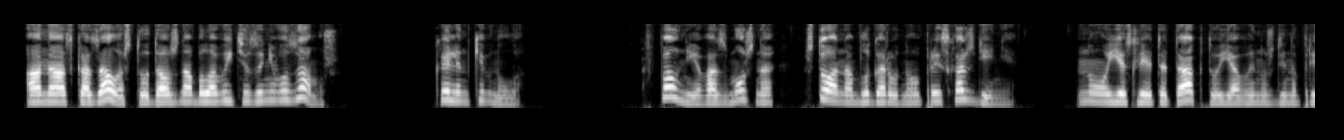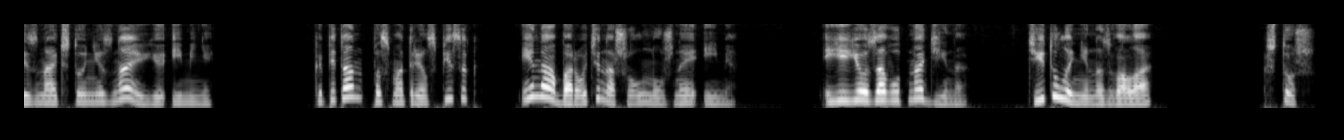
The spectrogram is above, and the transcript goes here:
«Она сказала, что должна была выйти за него замуж». Кэлен кивнула. «Вполне возможно, что она благородного происхождения. Но если это так, то я вынуждена признать, что не знаю ее имени». Капитан посмотрел список и на обороте нашел нужное имя. Ее зовут Надина. Титула не назвала. Что ж,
